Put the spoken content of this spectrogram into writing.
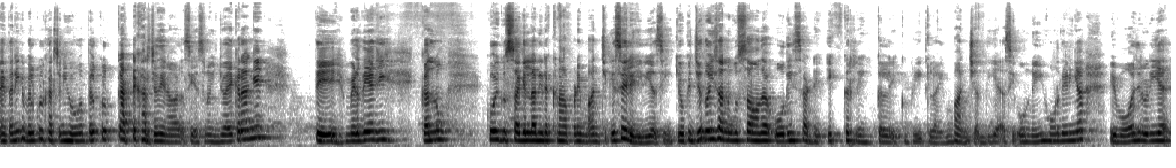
ਐ ਤਾਂ ਨਹੀਂ ਕਿ ਬਿਲਕੁਲ ਖਰਚ ਨਹੀਂ ਹੋਊਗਾ। ਬਿਲਕੁਲ ਘੱਟ ਖਰਚ ਦੇ ਨਾਲ ਅਸੀਂ ਇਸ ਨੂੰ ਇੰਜੋਏ ਕਰਾਂਗੇ। ਤੇ ਮਿਲਦੇ ਆ ਜੀ ਕੱਲ ਨੂੰ। ਕੋਈ ਗੁੱਸਾ ਗਿੱਲਾ ਨਹੀਂ ਰੱਖਣਾ ਆਪਣੇ ਮਨ 'ਚ ਕਿਸੇ ਲਈ ਵੀ ਅਸੀਂ, ਕਿਉਂਕਿ ਜਦੋਂ ਹੀ ਸਾਨੂੰ ਗੁੱਸਾ ਆਉਂਦਾ, ਉਹਦੀ ਸਾਡੇ ਇੱਕ ਰਿੰਕਲ ਇੱਕ ਬਰੀਕ ਲਾਈਨ ਬਣ ਜਾਂਦੀ ਹੈ। ਅਸੀਂ ਉਹ ਨਹੀਂ ਹੋਣ ਦੇਣੀਆਂ, ਇਹ ਬਹੁਤ ਜ਼ਰੂਰੀ ਹੈ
